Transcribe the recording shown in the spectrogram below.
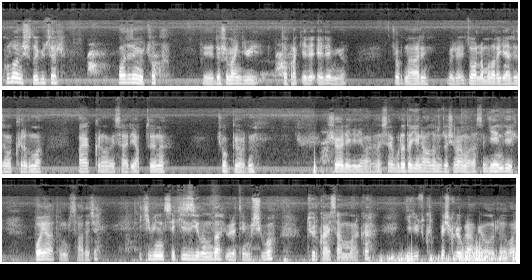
kullanışı da güzel. Ama dediğim gibi çok e, döşemen gibi toprak ele, elemiyor. Çok narin böyle zorlamalara geldiği zaman kırılma, ayak kırma vesaire yaptığını çok gördüm. Şöyle geleyim arkadaşlar. Burada da yeni aldığımız döşemen var. Aslında yeni değil. Boya atılmış sadece. 2008 yılında üretilmiş bu. Türk Aysan marka. 745 kilogram bir ağırlığı var.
